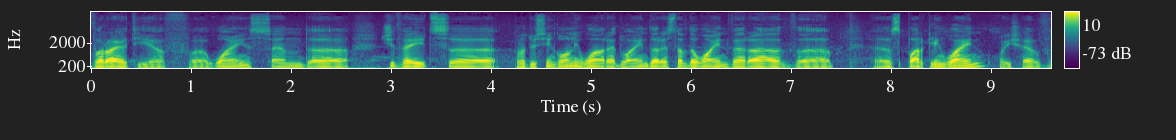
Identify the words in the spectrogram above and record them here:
variety of uh, wines, and uh, uh, producing only one red wine. The rest of the wine there are the uh, sparkling wine, which have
